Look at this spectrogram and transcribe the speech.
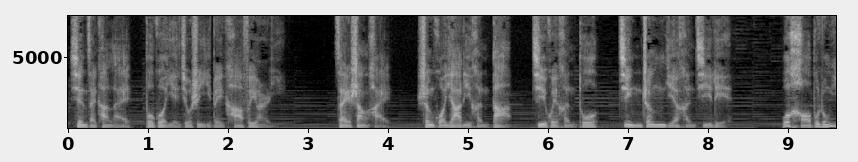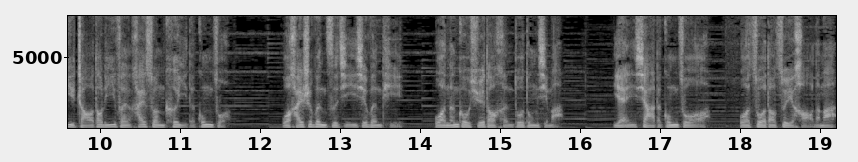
现在看来不过也就是一杯咖啡而已。在上海，生活压力很大，机会很多，竞争也很激烈。我好不容易找到了一份还算可以的工作，我还是问自己一些问题：我能够学到很多东西吗？眼下的工作。我做到最好了吗？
